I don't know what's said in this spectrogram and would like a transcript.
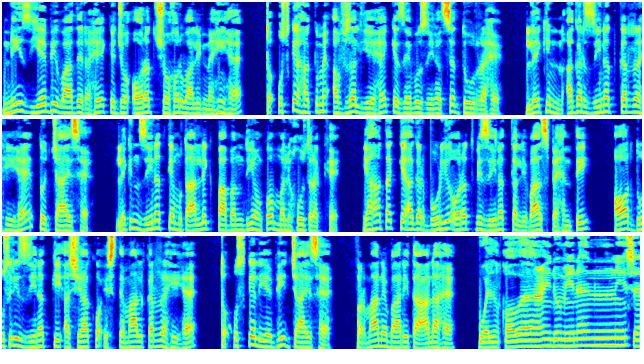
نیز یہ بھی وعدے رہے کہ جو عورت شوہر والی نہیں ہے تو اس کے حق میں افضل یہ ہے کہ زیب و زینت سے دور رہے۔ لیکن اگر زینت کر رہی ہے تو جائز ہے، لیکن زینت کے متعلق پابندیوں کو ملحوظ رکھے۔ یہاں تک کہ اگر بوڑھی عورت بھی زینت کا لباس پہنتی اور دوسری زینت کی اشیاء کو استعمال کر رہی ہے تو اس کے لیے بھی جائز ہے۔ فرمان باری تعالی ہے۔ والقواعد من النساء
